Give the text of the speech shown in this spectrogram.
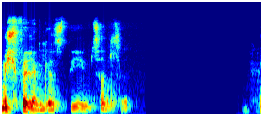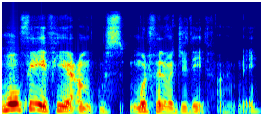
مش فيلم قصدي مسلسل. هو في في عمق بس مو الفيلم الجديد فاهمني؟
